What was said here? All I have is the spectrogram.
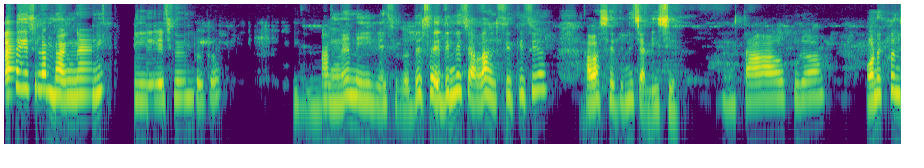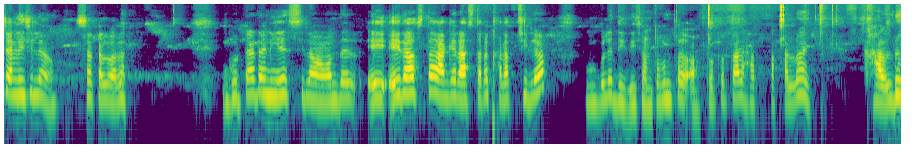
গেছিলাম ভাগনা নিয়ে। গেছিলাম টোটো। ভাগনা নিয়ে গেছিল দিয়ে সেদিনই চালা শিখেছে আবার সেদিনই চালিয়েছে। তাও পুরো অনেকক্ষণ চালিয়েছিলাম সকালবেলা। গোটাটা নিয়ে এসেছিলাম আমাদের। এই এই রাস্তার আগে রাস্তাটা খারাপ ছিল। বলে দিয়ে দিয়েছিলাম তখন তো অত তো তার হাত পাকা লয় খালডু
